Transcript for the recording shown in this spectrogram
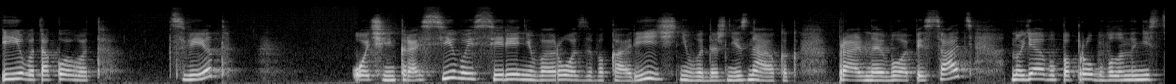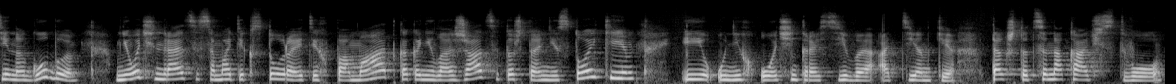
И вот такой вот цвет очень красивый, сиренево-розово-коричневый, даже не знаю, как правильно его описать, но я его попробовала нанести на губы. Мне очень нравится сама текстура этих помад, как они ложатся, то, что они стойкие, и у них очень красивые оттенки. Так что цена качеству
